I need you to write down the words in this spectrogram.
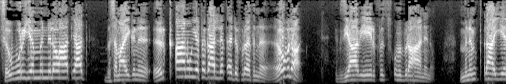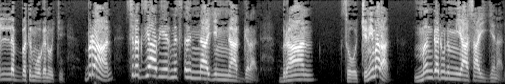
ስውር የምንለው ኀጢአት በሰማይ ግን ዕርቃኑ የተጋለጠ ድፍረት ነው ብለዋል። እግዚአብሔር ፍጹም ብርሃን ነው። ምንም ጥላ የለበትም ወገኖቼ። ብርሃን ስለ እግዚአብሔር ንጽሕና ይናገራል። ብርሃን ሰዎችን ይመራል መንገዱንም ያሳየናል።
